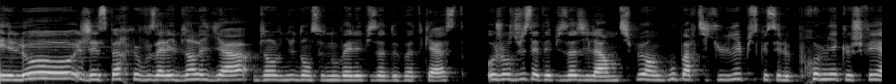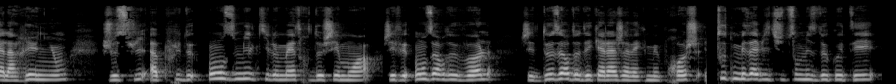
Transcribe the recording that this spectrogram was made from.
Hello, j'espère que vous allez bien les gars. Bienvenue dans ce nouvel épisode de podcast. Aujourd'hui, cet épisode, il a un petit peu un goût particulier puisque c'est le premier que je fais à La Réunion. Je suis à plus de 11 000 km de chez moi. J'ai fait 11 heures de vol. J'ai deux heures de décalage avec mes proches. Toutes mes habitudes sont mises de côté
